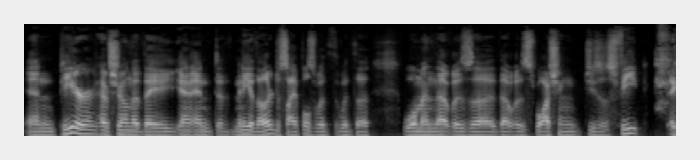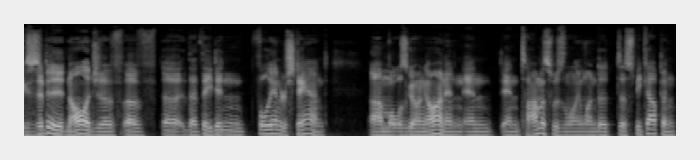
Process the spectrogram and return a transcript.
and Peter have shown that they and, and many of the other disciples with with the woman that was uh, that was washing Jesus' feet exhibited knowledge of of uh, that they didn't fully understand um, what was going on, and and and Thomas was the only one to, to speak up and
